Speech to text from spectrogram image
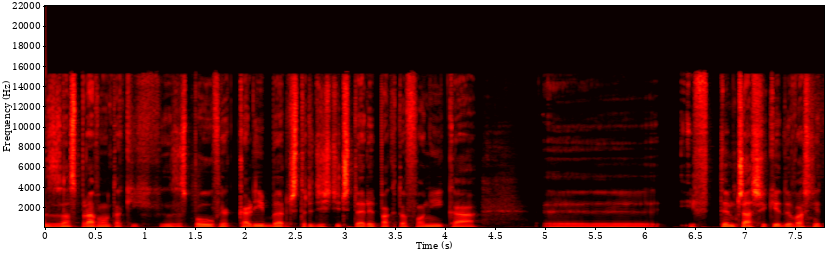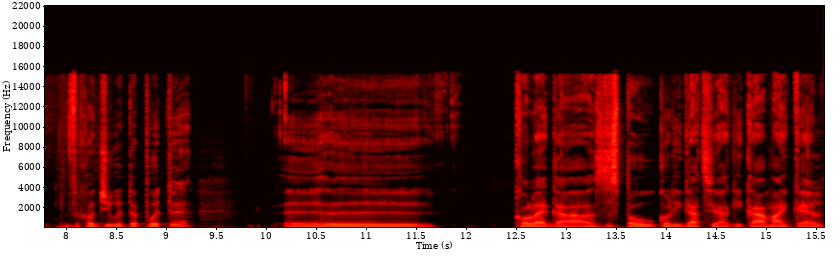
za sprawą takich zespołów jak Kaliber, 44, Paktofonika. Y, I w tym czasie, kiedy właśnie wychodziły te płyty, kolega z zespołu Koligacja AGK, Michael,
